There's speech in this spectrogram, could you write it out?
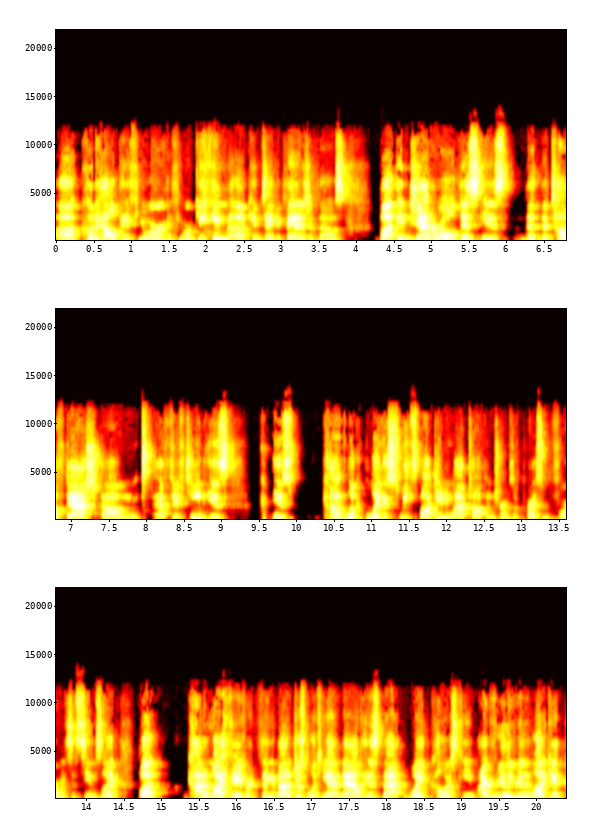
uh, could help if your if your game uh, can take advantage of those. But in general, this is the the TUF Dash um, F15 is is kind of look like a sweet spot gaming laptop in terms of price and performance. It seems like, but kind of my favorite thing about it, just looking at it now, is that white color scheme. I really, really like it.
